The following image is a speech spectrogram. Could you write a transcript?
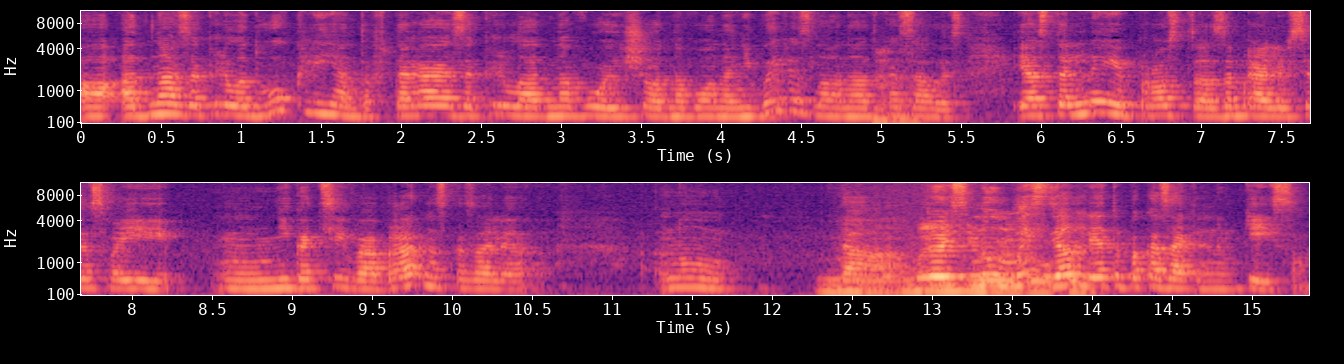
А, Одна закрыла двух клиентов, вторая закрыла одного, еще одного она не вывезла, она отказалась. И остальные просто забрали все свои негативы обратно, сказали, ну, Ну да. мы То есть, ну, мы жопы. сделали это показательным кейсом.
